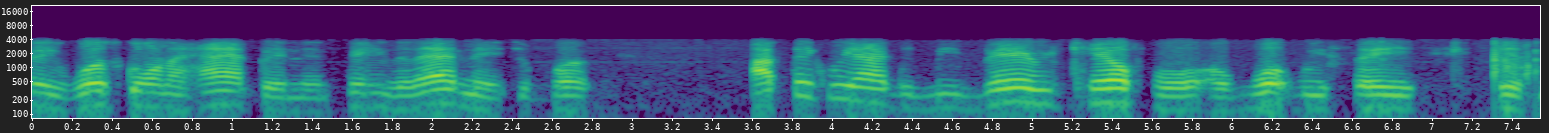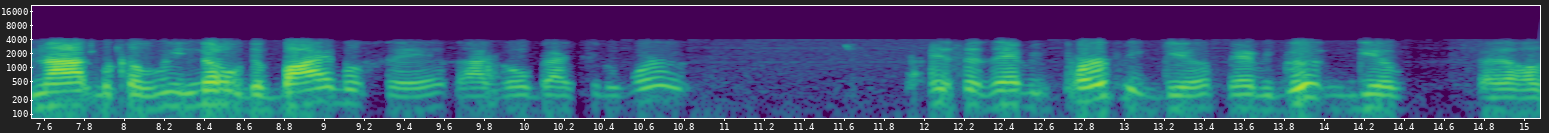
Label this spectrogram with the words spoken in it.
say what's going to happen and things of that nature. But I think we have to be very careful of what we say it's not because we know the Bible says, I go back to the word, it says every perfect gift, every good gift, uh,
